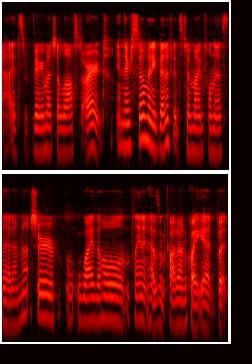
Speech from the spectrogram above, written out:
uh, it's very much a lost art. And there's so many benefits to mindfulness that I'm not sure why the whole planet hasn't caught on quite yet, but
